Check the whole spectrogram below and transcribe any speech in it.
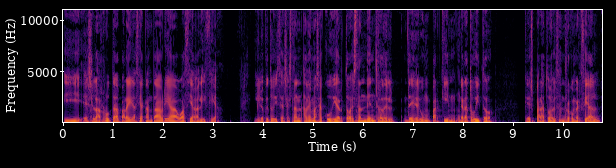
y es la ruta para ir hacia Cantabria o hacia Galicia. Y lo que tú dices, están además a cubierto, están dentro de un parking gratuito que es para todo el centro comercial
